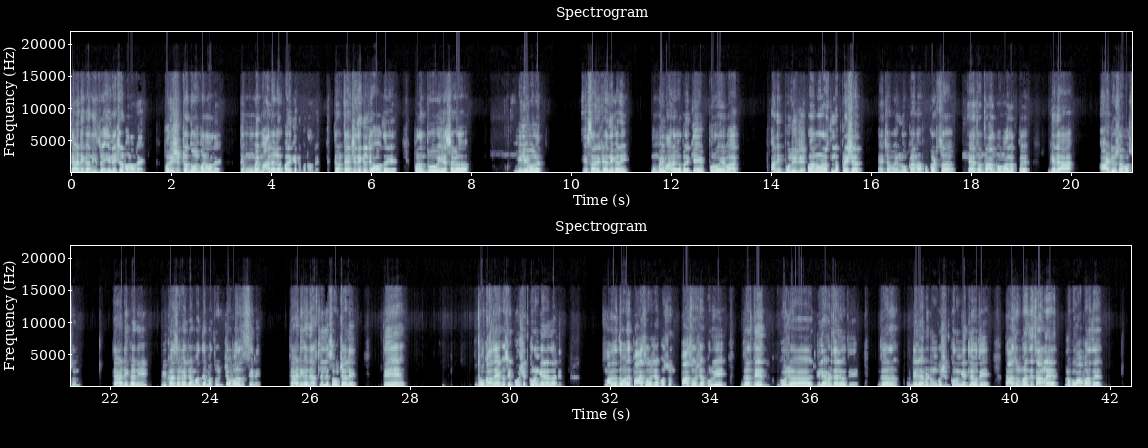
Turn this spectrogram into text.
त्या ठिकाणी जो एनेक्शर बनवलाय आहे परिशिष्ट दोन बनवलं आहे ते मुंबई महानगरपालिकेने बनवलंय. त्यामुळे त्यांची देखील जबाबदारी आहे. परंतु हे सगळं मिलीभगत एस आर एचे अधिकारी मुंबई महानगरपालिके पूर्व विभाग आणि पोलीस डिपार्टमेंटवर असलेलं प्रेशर याच्यामुळे लोकांना फुकटचं याचा त्रास भोगावा लागतोय. गेल्या आठ दिवसापासून त्या ठिकाणी विकासकाच्या माध्यमातून जबरदस्तीने त्या ठिकाणी असलेले शौचालय ते धोकादायक असे घोषित करून घेण्यात आले. माझं तर माझं पाच वर्षापासून पाच वर्षापूर्वी जर ते घोष डिलॅबेट झाले होते जर डिलॅबेट म्हणून घोषित करून घेतले होते तर अजूनपर्यंत ते चांगले आहेत लोक वापरत आहेत.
